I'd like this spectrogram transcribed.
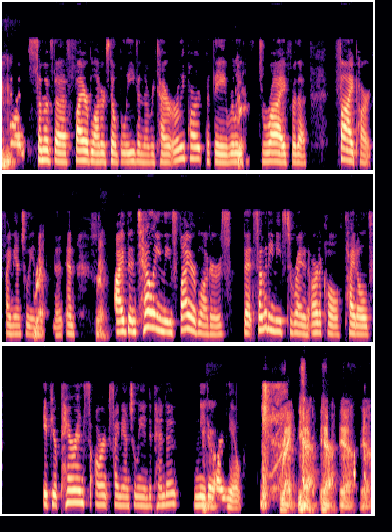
Mm-hmm. And some of the fire bloggers don't believe in the retire early part, but they really strive for the FI part, financially independent. Right. And right. I've been telling these fire bloggers that somebody needs to write an article titled, If Your Parents Aren't Financially Independent, Neither mm-hmm. Are You. right. Yeah. Yeah. Yeah. Yeah.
